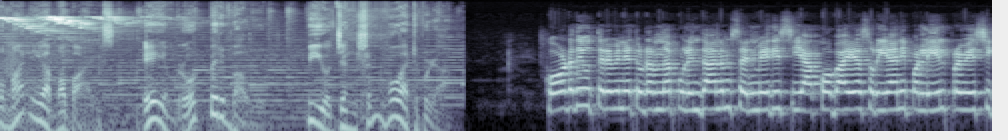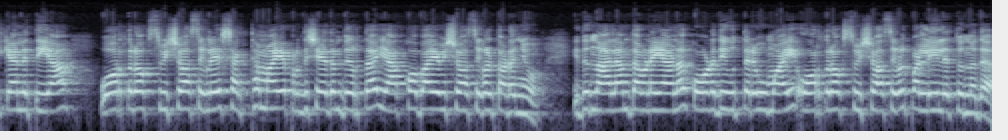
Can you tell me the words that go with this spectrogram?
Omania mobiles A road Perumbavoor P O junction Muvattupuzha. കോടതി ഉത്തരവിനെ തുടർന്ന് പുളിന്താനം സെന്റ് മേരീസ് യാക്കോബായ സുറിയാനി പള്ളിയിൽ പ്രവേശിക്കാനെത്തിയ ഓർത്തഡോക്സ് വിശ്വാസികളെ ശക്തമായ പ്രതിഷേധം തീർത്ത് യാക്കോബായ വിശ്വാസികൾ തടഞ്ഞു. ഇത് നാലാം തവണയാണ് കോടതി ഉത്തരവുമായി ഓർത്തഡോക്സ് വിശ്വാസികൾ പള്ളിയിലെത്തുന്നത്.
